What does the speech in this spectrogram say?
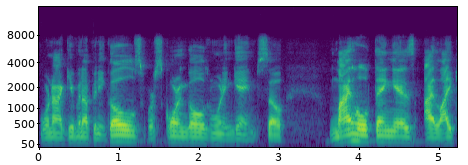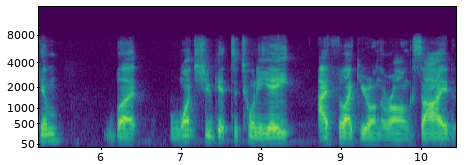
We're not giving up any goals. We're scoring goals and winning games. So my whole thing is I like him, but once you get to 28, I feel like you're on the wrong side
